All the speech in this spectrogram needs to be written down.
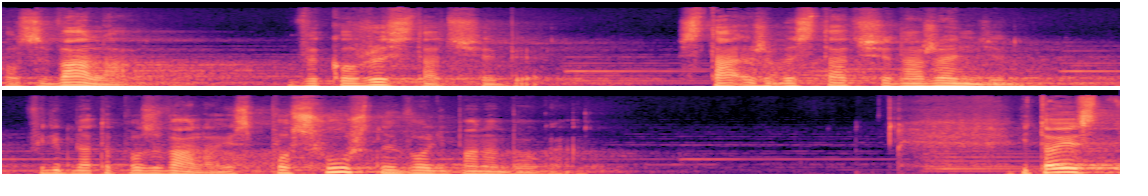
pozwala wykorzystać siebie, żeby stać się narzędziem. Filip na to pozwala, jest posłuszny woli Pana Boga. I to jest,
